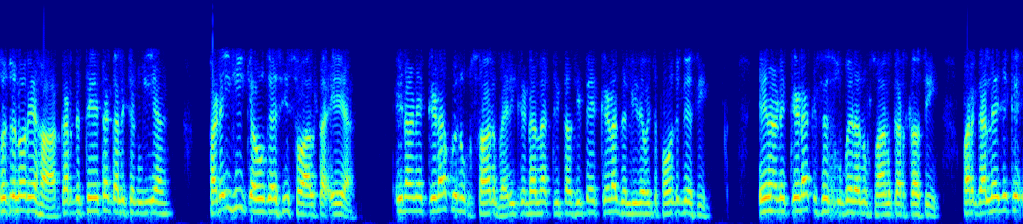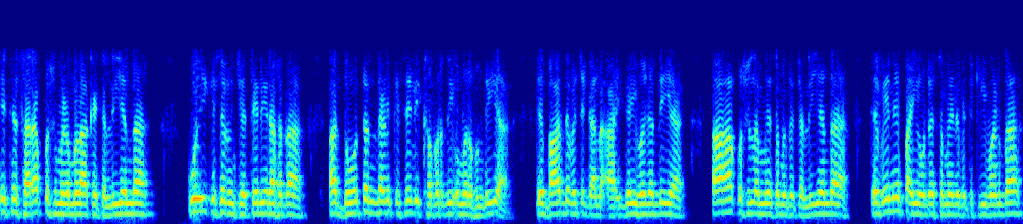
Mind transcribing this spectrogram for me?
ਸੋ ਚਲੋ ਰਿਹਾ ਕਰ ਦਿੱਤੇ ਤਾਂ ਗੱਲ ਚੰਗੀ ਆ। ਫੜੇ ਹੀ ਕਿਉਂ ਗਏ ਸੀ? ਸਵਾਲ ਤਾਂ ਇਹ ਆ। ਇਹਨਾਂ ਨੇ ਕਿਹੜਾ ਕੋਈ ਨੁਕਸਾਨ ਬੈਰੀਕੇਡਾਂ ਦਾ ਕੀਤਾ ਸੀ ਤੇ ਕਿਹੜਾ ਦਿੱਲੀ ਦੇ ਵਿੱਚ ਪਹੁੰਚ ਗਏ ਸੀ? ਇਹਨਾਂ ਨੇ ਕਿਹੜਾ ਕਿਸੇ ਸੂਬੇ ਦਾ ਨੁਕਸਾਨ ਕਰਤਾ ਸੀ? ਪਰ ਗੱਲ ਇਹ ਜੀ ਕਿ ਇੱਥੇ ਸਾਰਾ ਕੁਝ ਮਿਲ ਮਿਲਾ ਕੇ ਚੱਲੀ ਜਾਂਦਾ। ਕੋਈ ਕਿਸੇ ਨੂੰ ਚੇਤੇ ਨਹੀਂ ਰੱਖਦਾ। ਆ ਦੋ ਤਿੰਨ ਦਿਨ ਕਿਸੇ ਵੀ ਖਬਰ ਦੀ ਉਮਰ ਹੁੰਦੀ ਆ ਤੇ ਬਾਅਦ ਦੇ ਵਿੱਚ ਗੱਲ ਆਈ ਗਈ ਹੋ ਜਾਂਦੀ ਆ। ਆਹ ਕੁਝ ਲੰਮੇ ਸਮੇਂ ਤੋਂ ਚੱਲੀ ਜਾਂਦਾ ਤੇ ਵੇਨੇ ਭਾਈ ਉਹਦੇ ਸਮੇਂ ਦੇ ਵਿੱਚ ਕੀ ਬਣਦਾ?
